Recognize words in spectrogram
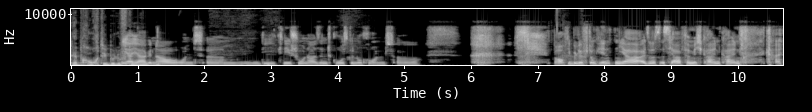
der braucht die Belüftung. Ja, ja, genau. Und ähm, die Knieschoner sind groß genug und äh, braucht die Belüftung hinten. Ja, also das ist ja für mich kein kein kein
